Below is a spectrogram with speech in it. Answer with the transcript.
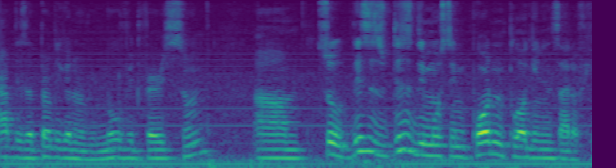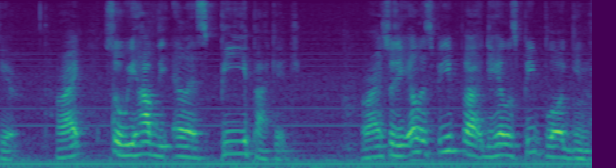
have this. I'm probably gonna remove it very soon. Um, so this is this is the most important plugin inside of here right so we have the lsp package. All right so the lsp the lsp plugin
